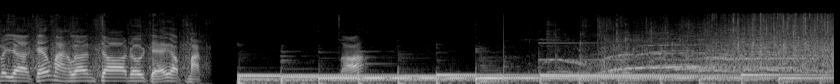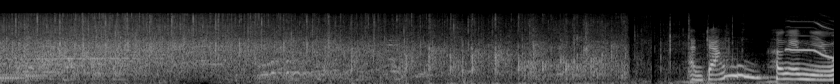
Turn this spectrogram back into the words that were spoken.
Bây giờ kéo màn lên cho đôi trẻ gặp mặt anh trắng hơn em nhiều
